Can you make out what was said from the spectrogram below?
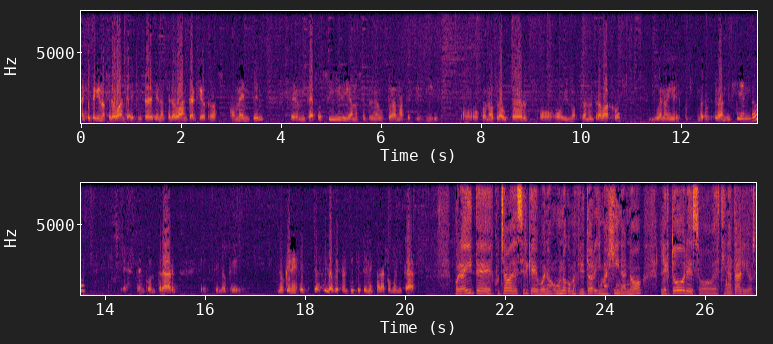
Hay gente que no se lo banca, hay escritores que no se lo bancan, que otros comenten, pero en mi caso sí, digamos, siempre me gustó más escribir o, o con otro autor o, o ir mostrando el trabajo y bueno, ir escuchando lo que te van diciendo hasta encontrar este, lo que lo que necesitas y lo que sentís que tenés para comunicar. Por ahí te escuchaba decir que, bueno, uno como escritor imagina, ¿no? Lectores o destinatarios.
